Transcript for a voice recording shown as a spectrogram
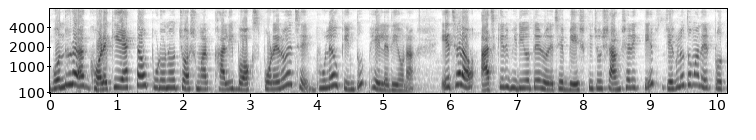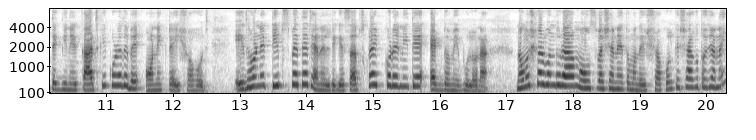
বন্ধুরা, ঘরে কি একটাও পুরনো চশমার খালি বক্স পড়ে রয়েছে? ভুলেও কিন্তু ফেলে দিও না। এছাড়াও আজকের ভিডিওতে রয়েছে বেশ কিছু সাংসারিক টিপস যেগুলো তোমাদের প্রত্যেক দিনের কাজকে করে দেবে অনেকটাই সহজ। এই ধরনের টিপস পেতে চ্যানেলটিকে সাবস্ক্রাইব করে নিতে একদমই ভুলো না। নমস্কার বন্ধুরা, মৌস ফ্যাশনে তোমাদের সকলকে স্বাগত জানাই।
